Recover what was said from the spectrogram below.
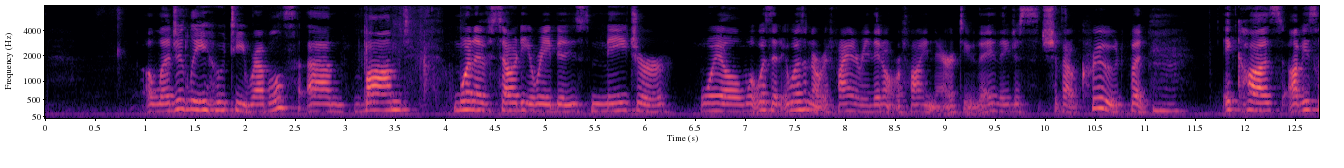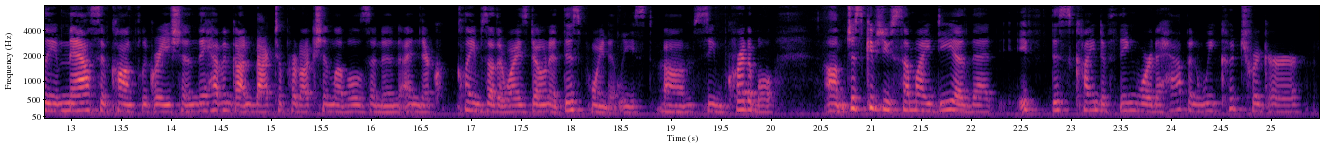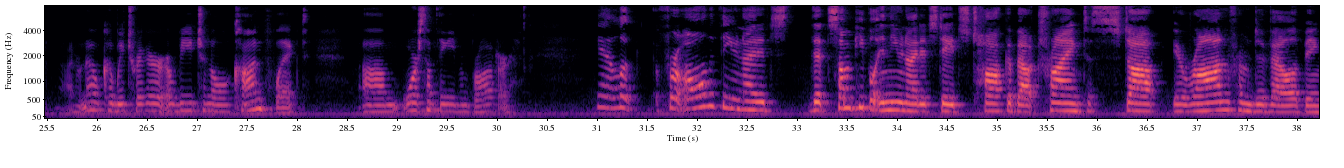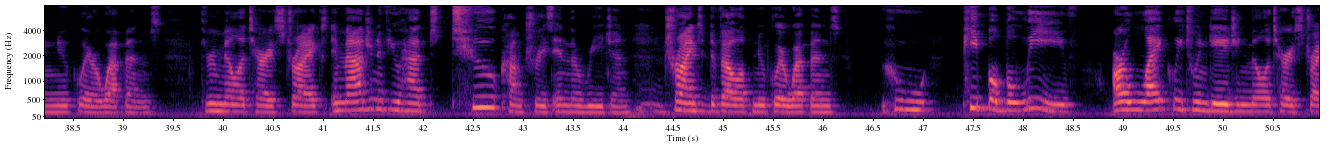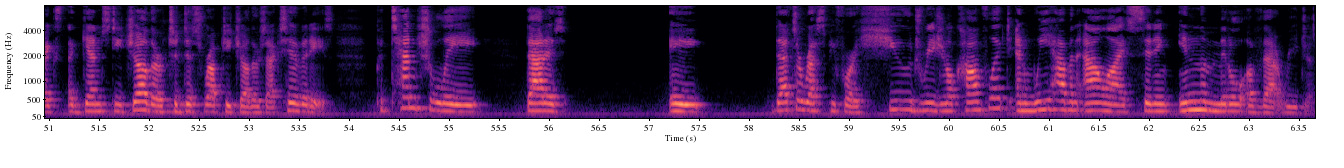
allegedly Houthi rebels um, bombed one of Saudi Arabia's major oil. What was it? It wasn't a refinery. They don't refine there, do they? They just ship out crude. But it caused obviously a massive conflagration. They haven't gotten back to production levels, and and, their claims otherwise don't at this point, at least, um, seem credible. Um, just gives you some idea that if this kind of thing were to happen, we could trigger. I don't know. Could we trigger a regional conflict um, or something even broader? Yeah, look, for all that the United that some people in the United States talk about trying to stop Iran from developing nuclear weapons through military strikes, imagine if you had two countries in the region mm. trying to develop nuclear weapons who people believe are likely to engage in military strikes against each other to mm. disrupt each other's activities. Potentially, that is a that's a recipe for a huge regional conflict, and we have an ally sitting in the middle of that region.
